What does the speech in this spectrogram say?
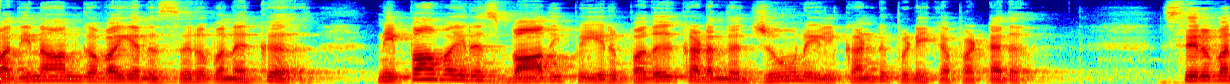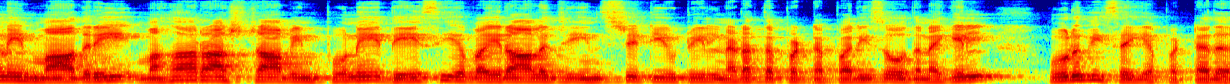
பதினான்கு வயது சிறுவனுக்கு நிப்பா வைரஸ் பாதிப்பு இருப்பது கடந்த ஜூனில் கண்டுபிடிக்கப்பட்டது. சிறுவனின் மாதிரி மகாராஷ்டிராவின் புனே தேசிய வைராலஜி இன்ஸ்டிடியூட்டில் நடத்தப்பட்ட பரிசோதனையில் உறுதி செய்யப்பட்டது.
